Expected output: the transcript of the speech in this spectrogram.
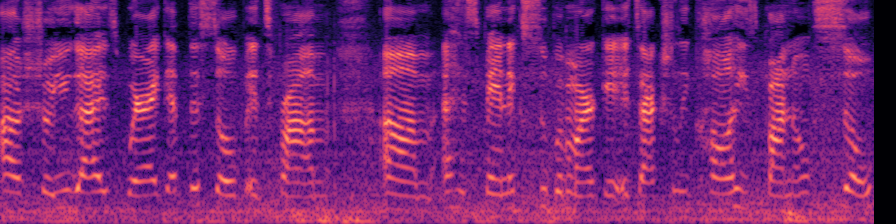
I'll show you guys where I get this soap. It's from um, a Hispanic supermarket. It's actually called Hispano soap.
